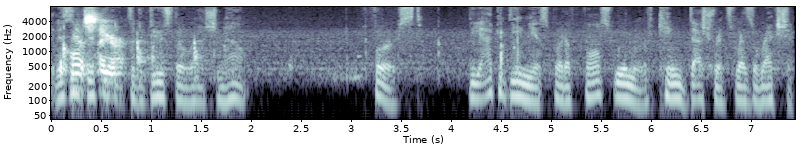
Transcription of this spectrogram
It isn't difficult to deduce their rationale. First, the academia spread a false rumor of King Deshret's resurrection,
